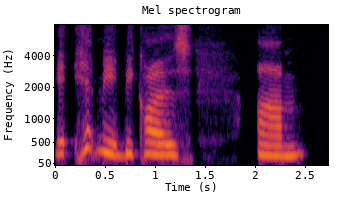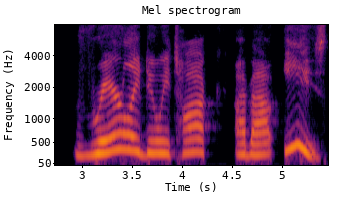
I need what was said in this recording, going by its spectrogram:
it hit me because um rarely do we talk about ease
